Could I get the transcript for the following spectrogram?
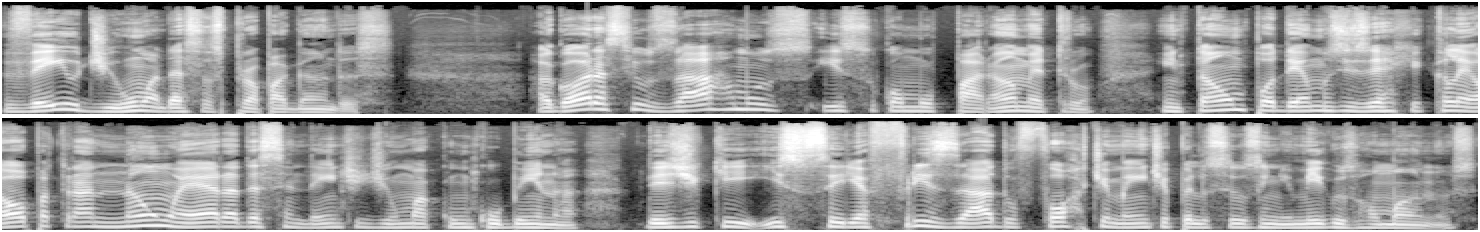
veio de uma dessas propagandas. Agora, se usarmos isso como parâmetro, então podemos dizer que Cleópatra não era descendente de uma concubina, desde que isso seria frisado fortemente pelos seus inimigos romanos,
